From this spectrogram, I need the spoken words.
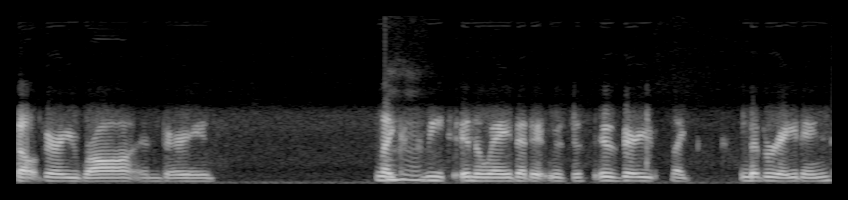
felt very raw and very like mm-hmm. sweet in a way that it was just it was very like liberating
